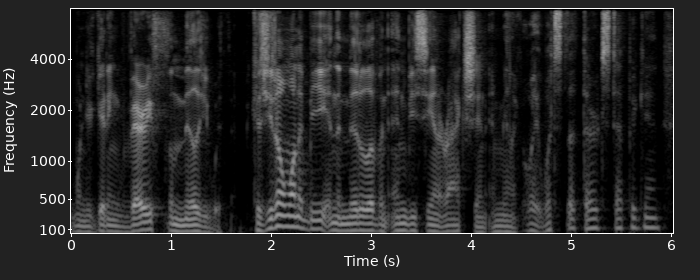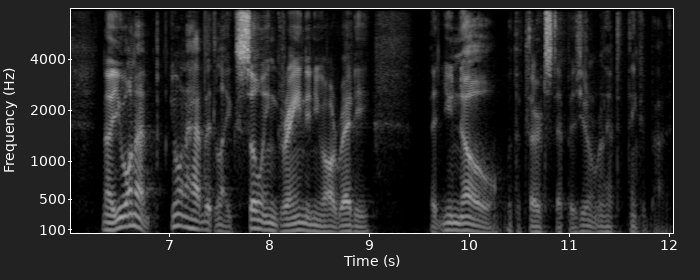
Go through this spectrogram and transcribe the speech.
when you're getting very familiar with them, because you don't want to be in the middle of an NVC interaction and be like, wait, what's the third step again? No, you want to you want to have it like so ingrained in you already that you know what the third step is. You don't really have to think about it.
